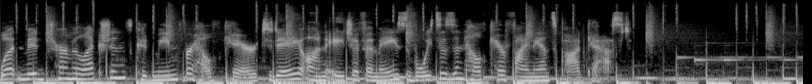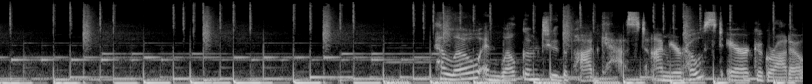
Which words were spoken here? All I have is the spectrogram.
what midterm elections could mean for healthcare today on HFMA's Voices in Healthcare Finance podcast. Hello, and welcome to the podcast. I'm your host, Erica Grotto.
